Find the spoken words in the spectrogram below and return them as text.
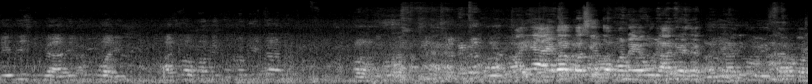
તેત્રીસ રૂપિયા હાજરી ચૂકવાની આટલા અહીંયા આવ્યા પછી તો મને એવું લાગે છે ગુજરાતનો વિસ્તાર પર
